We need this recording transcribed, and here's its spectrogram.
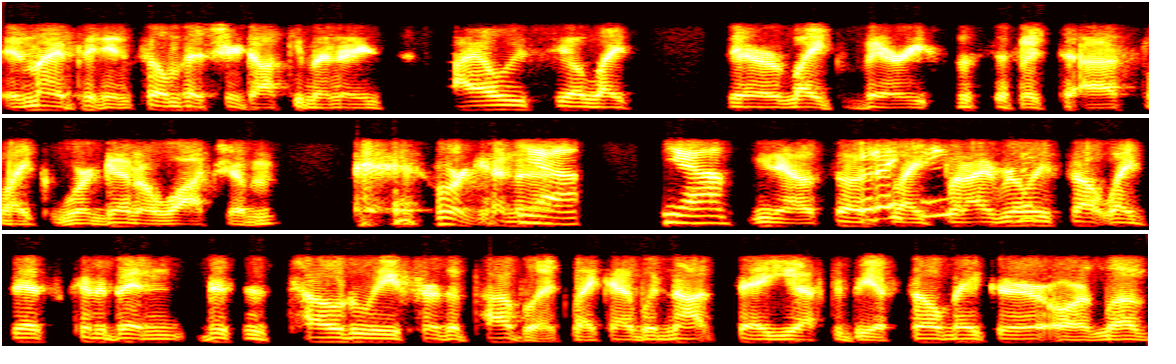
in my opinion, film history documentaries. I always feel like they're like very specific to us. Like we're gonna watch them we're gonna yeah yeah you know so but it's I like but i really felt like this could have been this is totally for the public like i would not say you have to be a filmmaker or love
